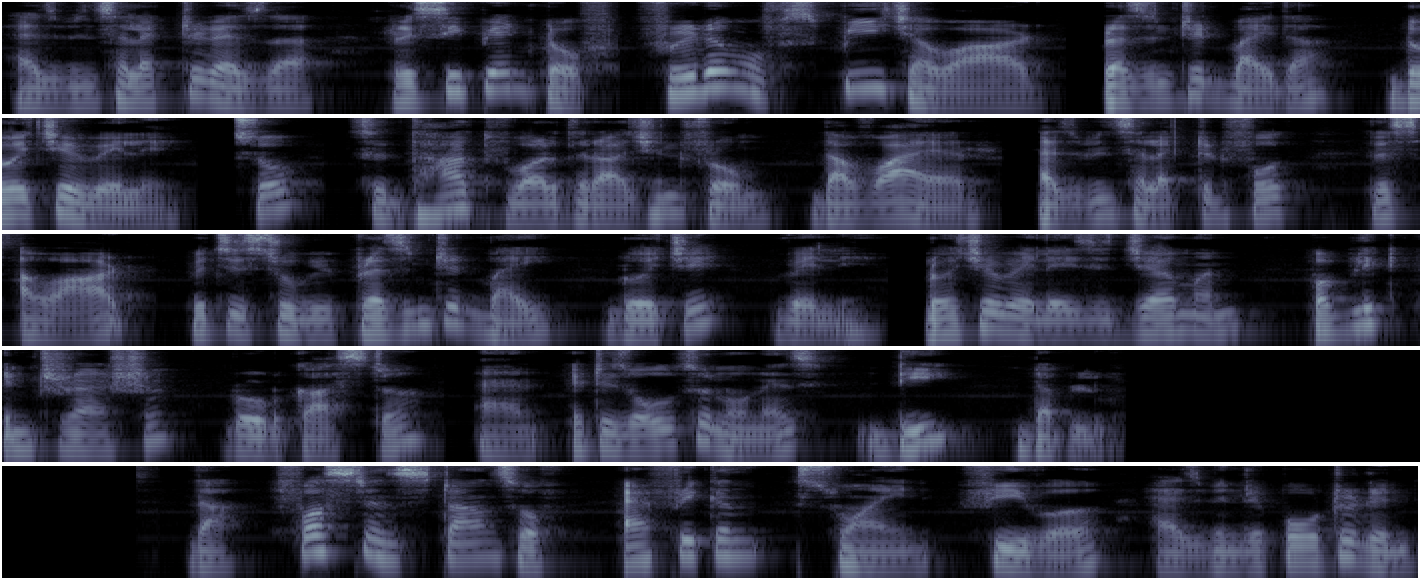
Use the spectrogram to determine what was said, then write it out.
has been selected as the recipient of Freedom of Speech Award presented by the Deutsche Welle? So, Siddharth Varadarajan from The Wire has been selected for this award, which is to be presented by Deutsche Welle. Deutsche Welle is a German public international broadcaster and it is also known as DW. The first instance of African swine fever has been reported in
